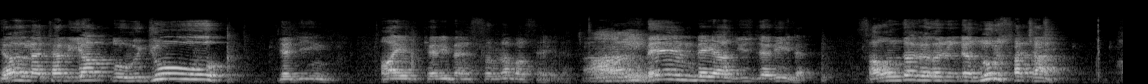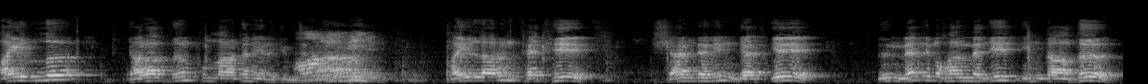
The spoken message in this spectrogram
Yevme tebiyyattu vücuh dediğin ayet-i kerimenin sırrına eyle. Amin. Bembeyaz yüzleriyle sağında ve önünde nur saçan hayırlı yarattığın kullardan eyle cümle. Amin. Hayırların fethi, şerlerin defi, ümmeti Muhammed'in imdadı,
